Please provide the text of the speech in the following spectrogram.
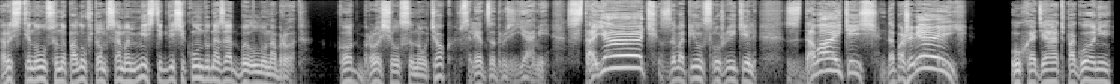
растянулся на полу в том самом месте, где секунду назад был Луноброд. Кот бросился на утек вслед за друзьями. «Стоять!» — завопил служитель. «Сдавайтесь! Да поживей!» Уходя от погони,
